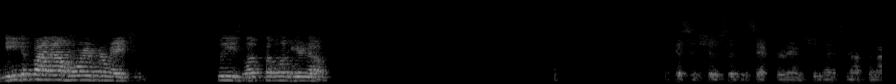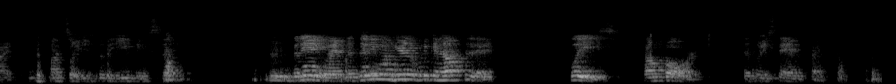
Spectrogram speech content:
need to find out more information, please let someone here know. I guess I should have said this afternoon, shouldn't I? It's not tonight. I'm so used to the evening stuff. But anyway, if there's anyone here that we can help today, please come forward as we stand and thank.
